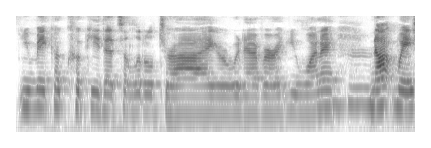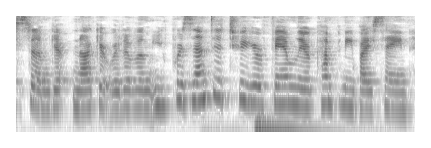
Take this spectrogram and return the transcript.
you make a cookie that's a little dry or whatever, you want to Mm-hmm. not waste them, get not get rid of them. You present it to your family or company by saying,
